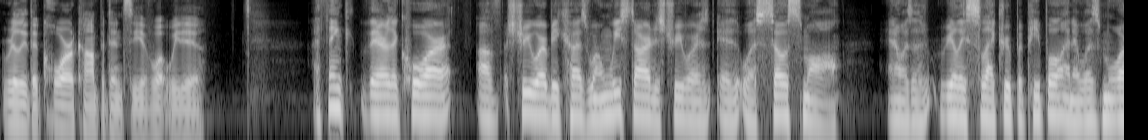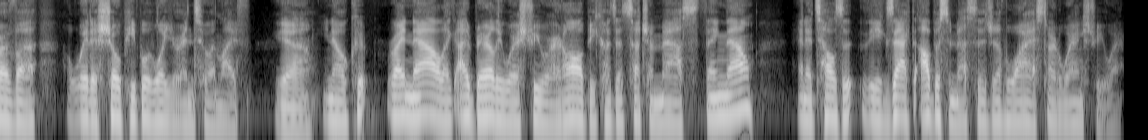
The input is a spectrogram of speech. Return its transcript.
really the core competency of what we do? I think they're the core of streetwear because when we started streetwear, it was so small and it was a really select group of people and it was more of a, a way to show people what you're into in life. Yeah. You know, right now, like I barely wear streetwear at all because it's such a mass thing now and it tells the exact opposite message of why I started wearing streetwear.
